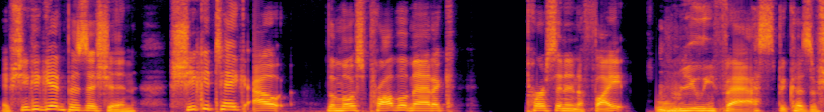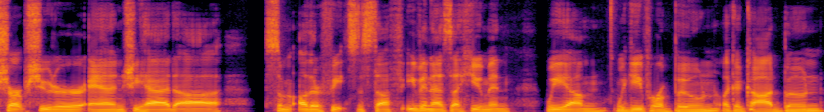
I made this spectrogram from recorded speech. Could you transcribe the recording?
If she could get in position, she could take out the most problematic person in a fight Mhm. really fast because of sharpshooter and she had uh some other feats and stuff even as a human we um we gave her a boon like a god boon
